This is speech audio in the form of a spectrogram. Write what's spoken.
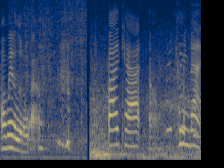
I'll wait a little while. Bye, cat. Oh, coming back.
